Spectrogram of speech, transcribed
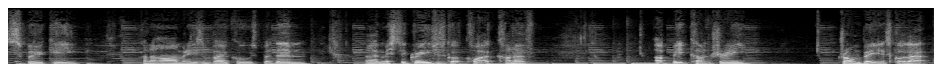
spooky kind of harmonies and vocals, but then uh, Mr. Greaves has got quite a kind of upbeat country drum beat. It's got that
